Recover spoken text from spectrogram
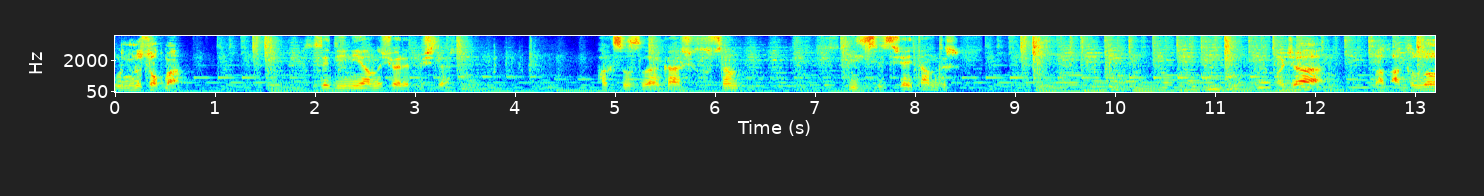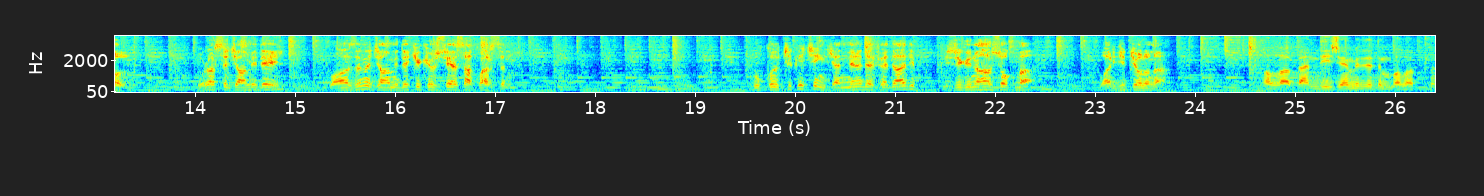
burnunu sokma. Size dini yanlış öğretmişler. Haksızlığa karşı tutsan dilsiz şeytandır. Hoca bak akıllı ol. Burası cami değil. Boğazını camideki kürsüye saklarsın. Bu kılçık için kendini de feda edip bizi günaha sokma. Var git yoluna. Vallahi ben diyeceğimi dedim Balatlı.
